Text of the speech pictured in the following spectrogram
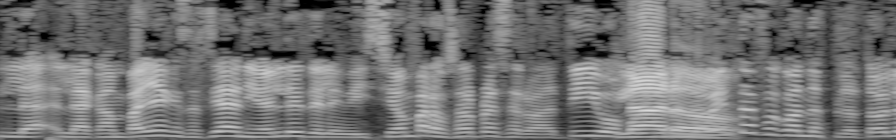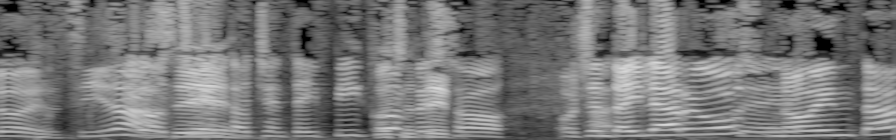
la, la campaña que se hacía a nivel de televisión para usar preservativo. Claro. En los 90 fue cuando explotó lo del Sí, SIDA. 80, 80 y pico 80 y- empezó. 80 y largos, Sí. 90,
